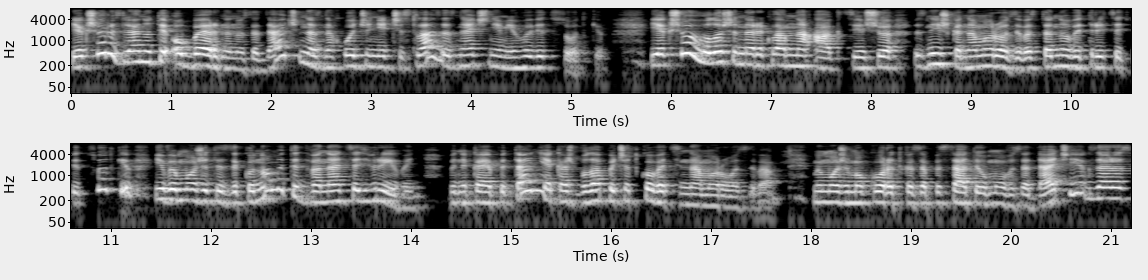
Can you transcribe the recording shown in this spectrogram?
Якщо розглянути обернену задачу на знаходження числа за значенням його відсотків. Якщо оголошена рекламна акція, що знижка на морозиво становить 30% і ви можете зекономити 12 гривень, виникає питання, яка ж була початкова ціна морозива. Ми можемо коротко записати умову задачі, як зараз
